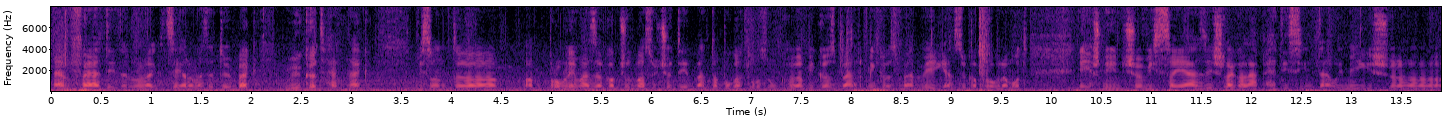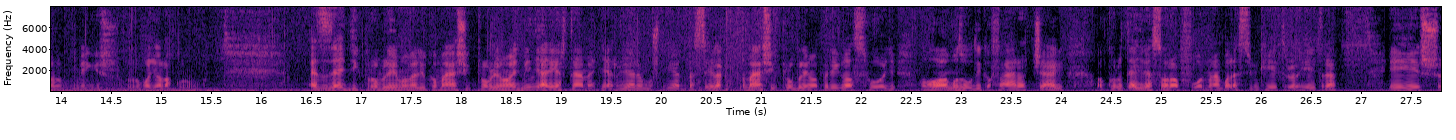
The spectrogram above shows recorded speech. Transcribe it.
nem feltétlenül a legcélra vezetőbbek, működhetnek, viszont a probléma ezzel kapcsolatban az, hogy sötétben tapogatózunk, miközben, miközben végezzük a programot, és nincs visszajelzés legalább heti szinten, hogy mégis, mégis hogy alakulunk. Ez az egyik probléma velük, a másik probléma, hogy mindjárt értelmet nyer, hogy erről most miért beszélek. A másik probléma pedig az, hogy ha halmozódik a fáradtság, akkor ott egyre szarabb formában leszünk hétről hétre, és,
